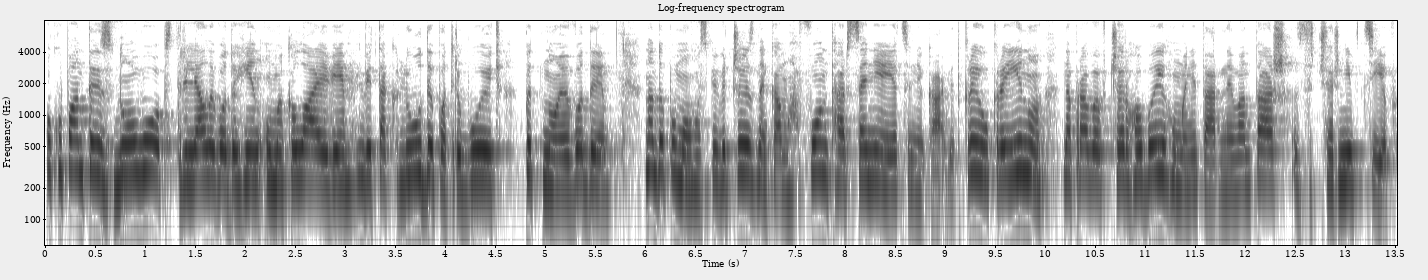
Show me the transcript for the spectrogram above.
Окупанти знову обстріляли водогін у Миколаєві. Відтак люди потребують питної води. На допомогу співвітчизникам фонд Арсенія Яценюка відкрий Україну направив черговий гуманітарний вантаж з Чернівців.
